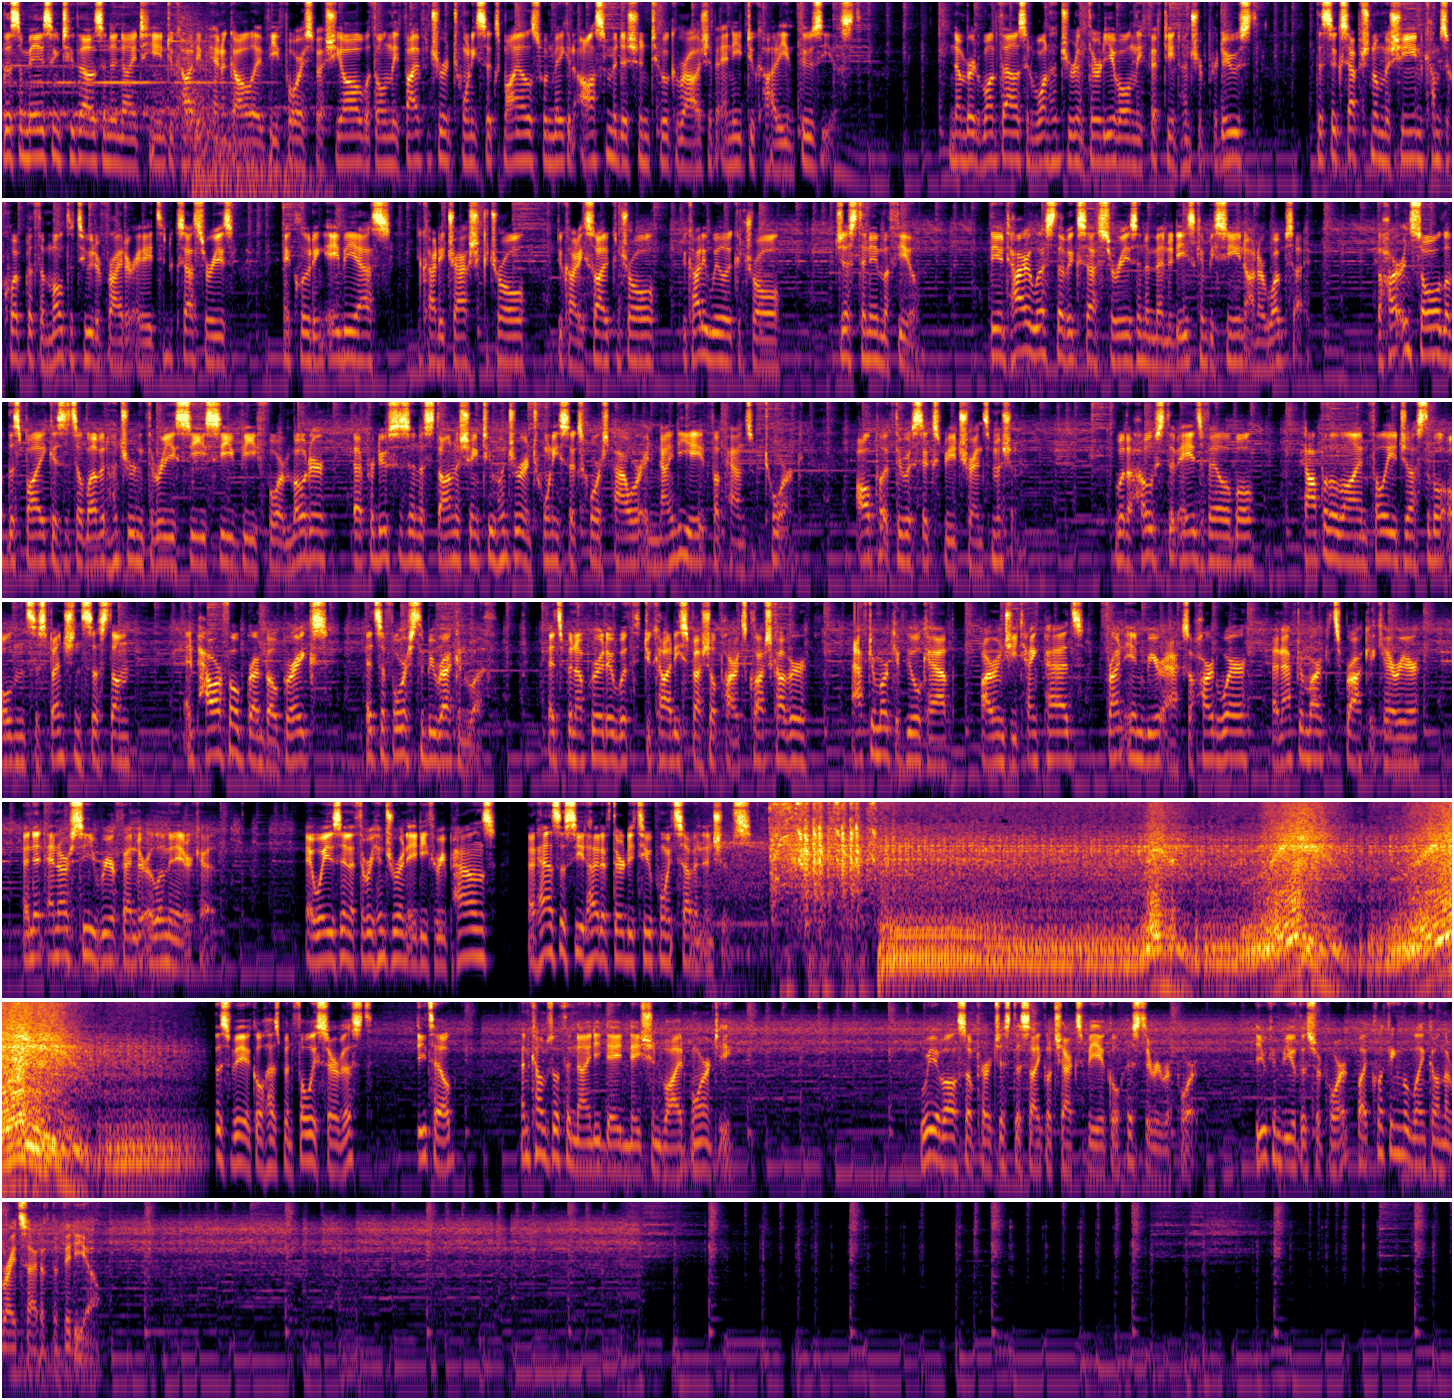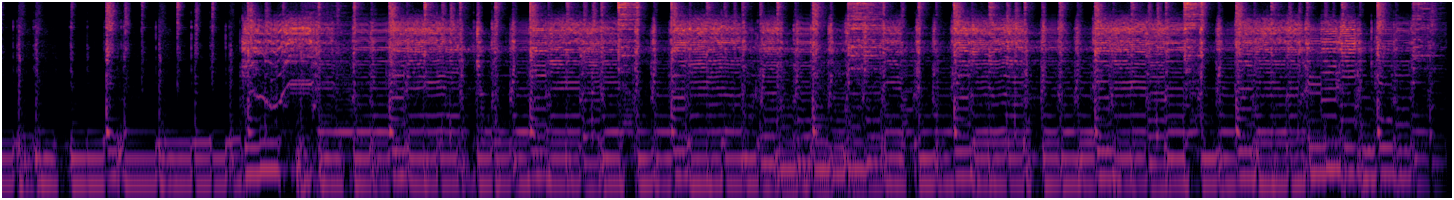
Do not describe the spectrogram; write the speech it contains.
This amazing 2019 Ducati Panigale V4 Speciale with only 526 miles would make an awesome addition to a garage of any Ducati enthusiast. Numbered 1,130 of only 1,500 produced, this exceptional machine comes equipped with a multitude of rider aids and accessories, including ABS, Ducati traction control, Ducati slide control, Ducati wheelie control, just to name a few. The entire list of accessories and amenities can be seen on our website. The heart and soul of this bike is its 1103cc V4 motor that produces an astonishing 226 horsepower and 98 foot-pounds of torque, all put through a 6-speed transmission. With a host of aids available, top-of-the-line fully adjustable Öhlins suspension system, and powerful Brembo brakes, it's a force to be reckoned with. It's been upgraded with Ducati special parts clutch cover, aftermarket fuel cap, R&G tank pads, front and rear axle hardware, an aftermarket sprocket carrier, and an NRC rear fender eliminator kit. It weighs in at 383 pounds and has a seat height of 32.7 inches. This vehicle has been fully serviced, detailed, and comes with a 90-day nationwide warranty. We have also purchased the CycleChex Vehicle History Report. You can view this report by clicking the link on the right side of the video.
